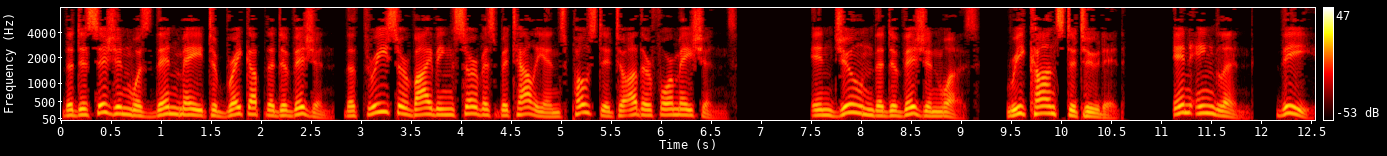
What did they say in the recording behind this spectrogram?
The decision was then made to break up the division, the three surviving service battalions posted to other formations. In June the division was reconstituted in England. The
